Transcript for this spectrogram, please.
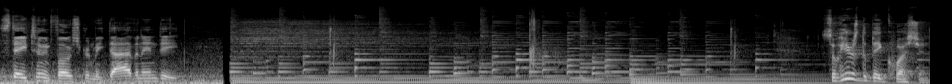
Stay tuned, folks. We're going to be diving in deep. So here's the big question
